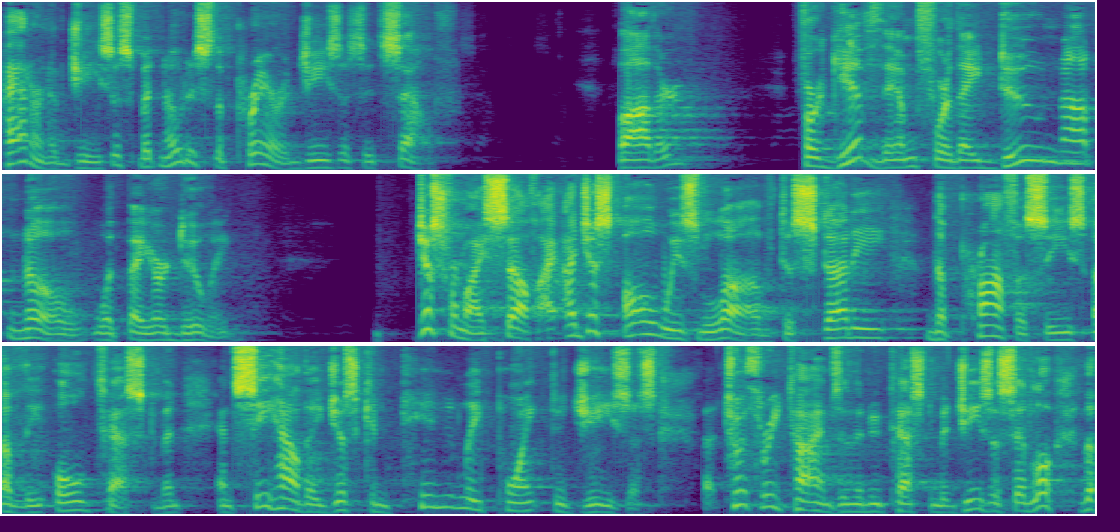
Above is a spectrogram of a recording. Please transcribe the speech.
pattern of Jesus, but notice the prayer of Jesus itself. Father, forgive them, for they do not know what they are doing just for myself, I, I, just always love to study the prophecies of the Old Testament and see how they just continually point to Jesus. Uh, two or three times in the New Testament, Jesus said, Look, the,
